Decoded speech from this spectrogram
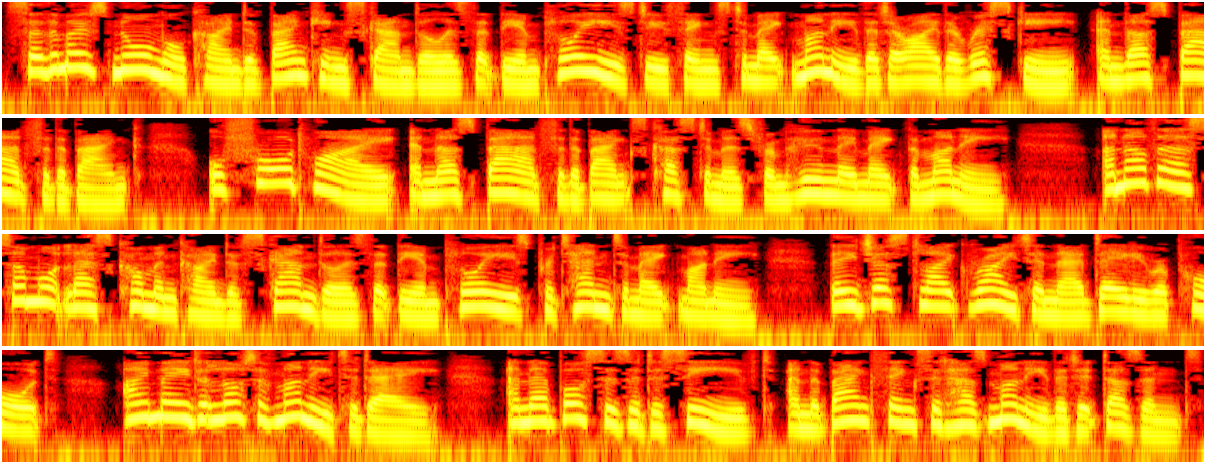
So the most normal kind of banking scandal is that the employees do things to make money that are either risky, and thus bad for the bank, or fraud why, and thus bad for the bank's customers from whom they make the money. Another somewhat less common kind of scandal is that the employees pretend to make money. They just like write in their daily report, I made a lot of money today, and their bosses are deceived, and the bank thinks it has money that it doesn't.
